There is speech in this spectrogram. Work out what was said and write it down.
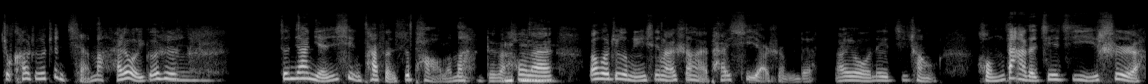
就靠这个挣钱嘛，还有一个是。增加粘性，怕粉丝跑了嘛，对吧？后来包括这个明星来上海拍戏啊什么的，还有那个机场宏大的接机仪式啊，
